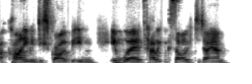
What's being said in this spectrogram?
I can't even describe it in in words how excited I am.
